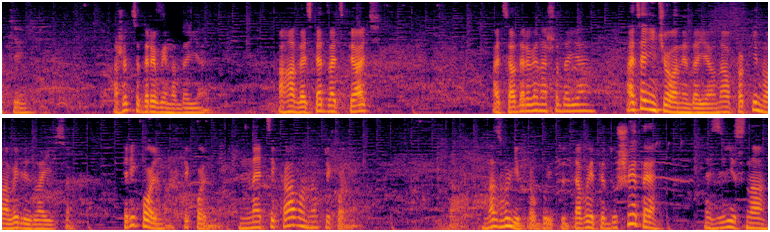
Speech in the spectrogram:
Окей. А що ця деревина дає? Ага, 25-25. А ця деревина що дає? А ця нічого не дає, вона прокинула, вилізла і все. Прикольно, прикольно. Не цікаво, але прикольно. Так. На згулі пробують тут давити, душити. Звісно.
